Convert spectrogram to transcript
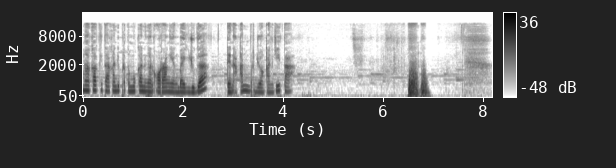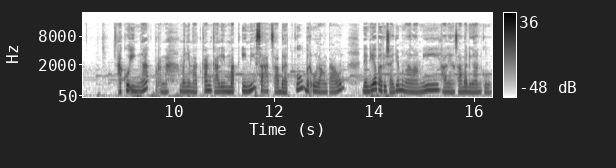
maka kita akan dipertemukan dengan orang yang baik juga dan akan memperjuangkan kita. Aku ingat pernah menyematkan kalimat ini saat sahabatku berulang tahun dan dia baru saja mengalami hal yang sama denganku.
